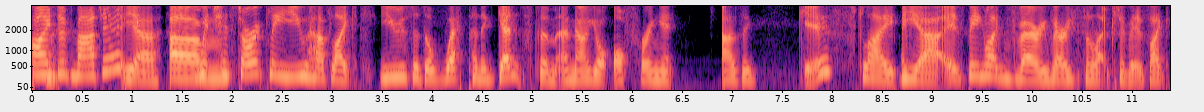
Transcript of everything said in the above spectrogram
kind of magic Yeah. Um, Which historically you have like used as a weapon against them and now you're offering it as a gift. Like Yeah, it's being like very, very selective. It's like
